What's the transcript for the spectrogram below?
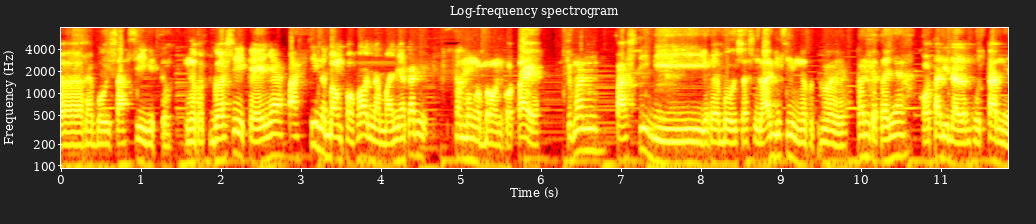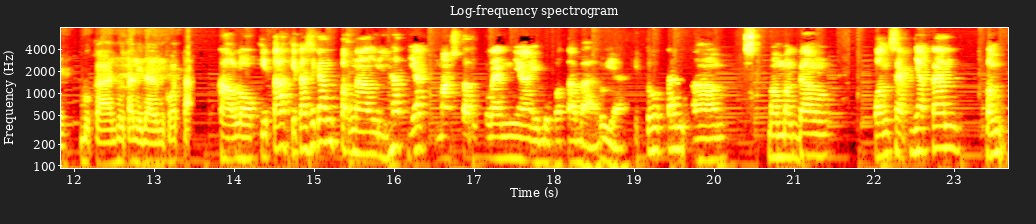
uh, reboisasi gitu. Menurut gue sih kayaknya pasti nebang pohon namanya kan kita mau ngebangun kota ya. Cuman pasti di reboisasi lagi sih menurut gue ya. Kan katanya kota di dalam hutan ya, bukan hutan di dalam kota. Kalau kita, kita sih kan pernah lihat ya master plan-nya ibu kota baru ya. Itu kan um, memegang konsepnya kan peng,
